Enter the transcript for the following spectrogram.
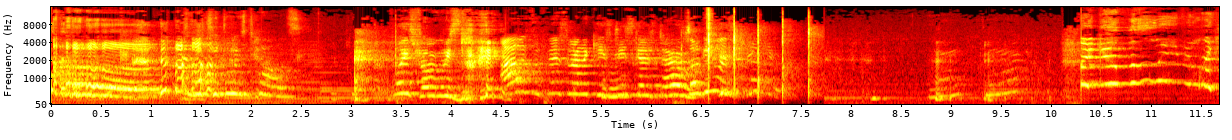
Can you tickle his toes? What is wrong with his leg? I was the first one to kiss Disco's toes. So give us I can't believe it. Like,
